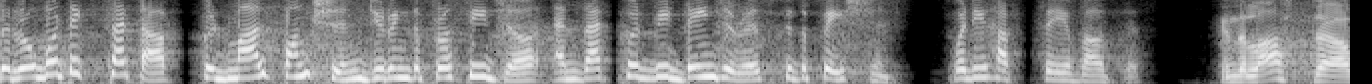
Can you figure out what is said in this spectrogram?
the robotic setup could malfunction during the procedure and that could be dangerous to the patient. What do you have to say about this? In the last uh,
